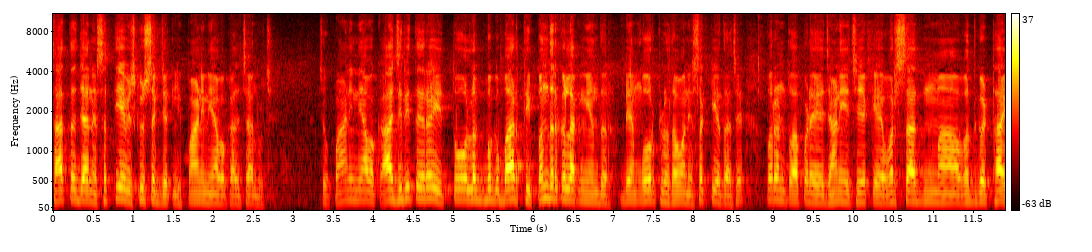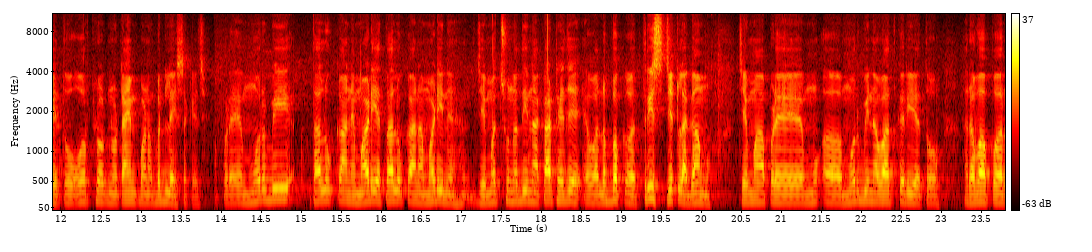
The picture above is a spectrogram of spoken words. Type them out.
સાત હજાર ને સત્યાવીસ ક્યુસેક જેટલી પાણીની આવક હાલ ચાલુ છે. જો પાણીની આવક આ જ રીતે રહી તો લગભગ બારથી પંદર કલાકની અંદર ડેમ ઓવરફ્લો થવાની શક્યતા છે. પરંતુ આપણે જાણીએ છીએ કે વરસાદમાં વધઘટ થાય તો ઓવરફ્લોનો ટાઈમ પણ બદલાઈ શકે છે. આપણે મોરબી તાલુકા અને માળિયા તાલુકાના મળીને જે મચ્છુ નદીના કાંઠે છે એવા લગભગ ત્રીસ જેટલા ગામો, જેમાં આપણે મોરબીના વાત કરીએ તો રવાપર,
